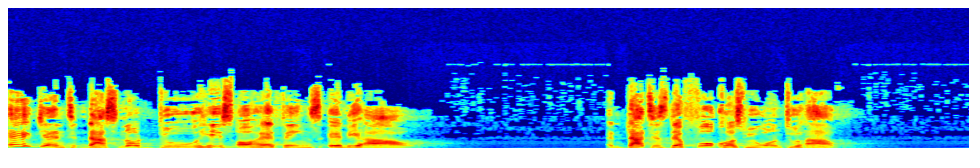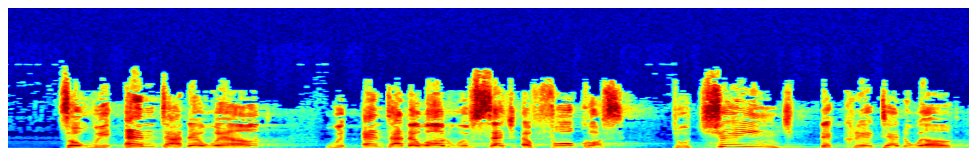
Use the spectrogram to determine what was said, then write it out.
agent does not do his or her things anyhow. And that is the focus we want to have. So, we enter the world, we enter the world with such a focus to change the created world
